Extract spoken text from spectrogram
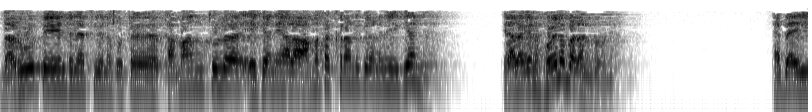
දරුවෝ පේන්න නැති වෙනකොට Taman තුල ඒ කියන්නේ යාලා අමතක කරන්න කියලා නෙමෙයි කියන්නේ. එයාලා ගැන හොයලා බලන්න ඕනේ. හැබැයි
